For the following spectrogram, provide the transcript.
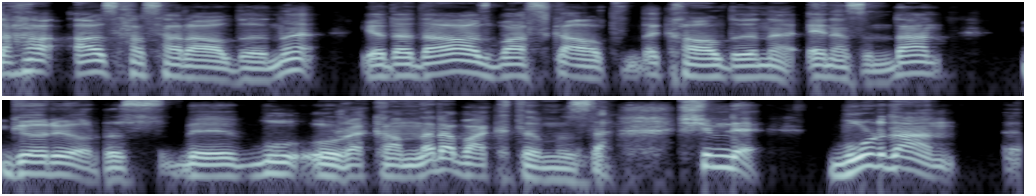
daha az hasar aldığını ya da daha az baskı altında kaldığını en azından görüyoruz e, bu rakamlara baktığımızda. Şimdi buradan e,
